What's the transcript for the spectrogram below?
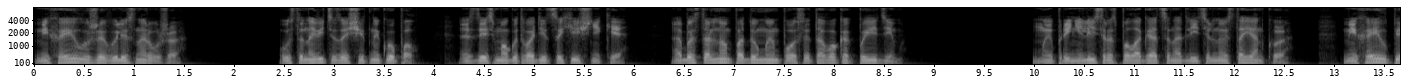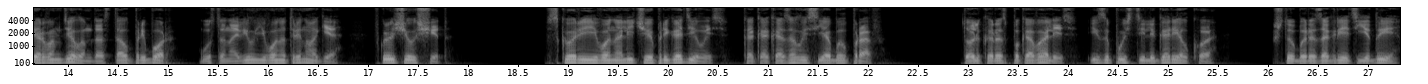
Михаил уже вылез наружу. Установите защитный купол. Здесь могут водиться хищники. Об остальном подумаем после того, как поедим. Мы принялись располагаться на длительную стоянку. Михаил первым делом достал прибор, установил его на треноге, включил щит. Вскоре его наличие пригодилось, как оказалось, я был прав. Только распаковались и запустили горелку. Чтобы разогреть еды,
